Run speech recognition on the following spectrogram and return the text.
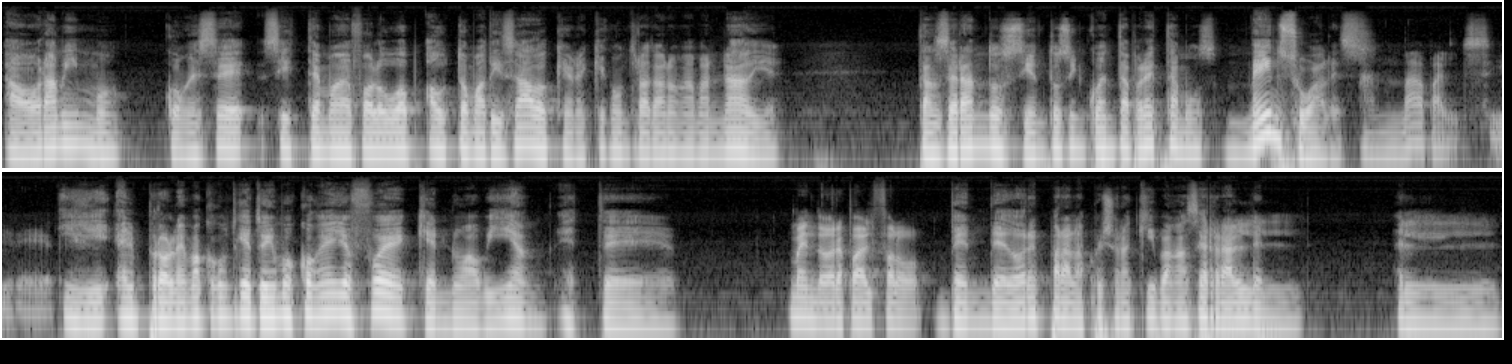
Ahora mismo, con ese sistema de follow-up automatizado, que no es que contrataron a más nadie, están cerrando 150 préstamos mensuales. Anda pa'l. Y el problema que tuvimos con ellos fue que no habían este, Vendedores para el follow-up. vendedores para las personas que iban a cerrar el, el, el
